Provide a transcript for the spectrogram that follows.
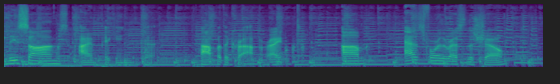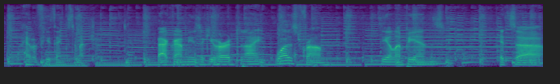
these songs I'm picking the top of the crop, right? Um, as for the rest of the show, I have a few things to mention. Background music you heard tonight was from the Olympians. It's uh,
